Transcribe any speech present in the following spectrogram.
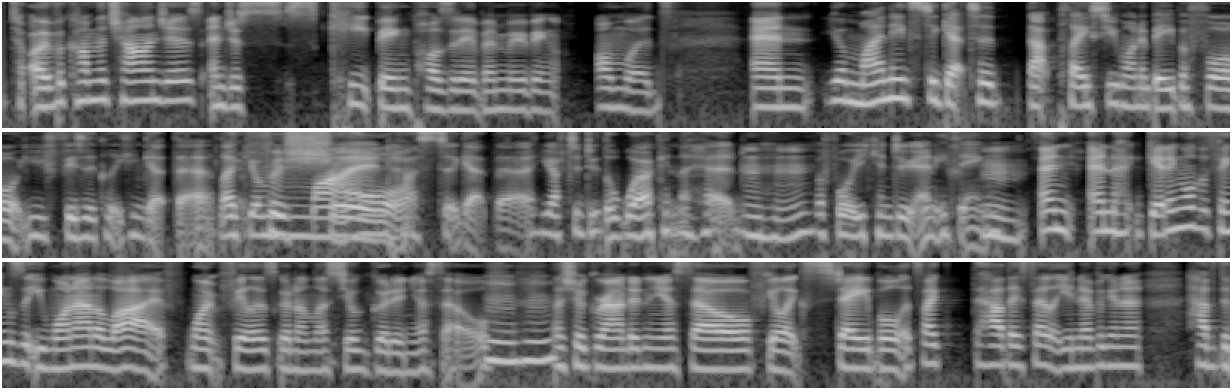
Mm. to overcome the challenges and just keep being positive and moving onwards? And your mind needs to get to that place you want to be before you physically can get there. Like your For mind sure. has to get there. You have to do the work in the head before you can do anything. Mm. And and getting all the things that you want out of life won't feel as good unless you're good in yourself. Mhm. Unless you're grounded in yourself, you're like stable. It's like how they say like you're never gonna have the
